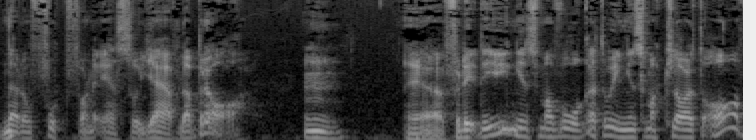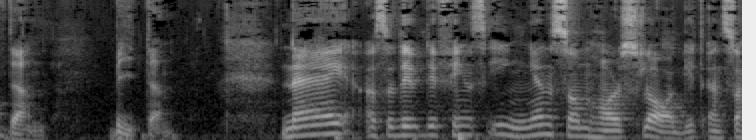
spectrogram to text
när de fortfarande är så jävla bra. Mm. Eh, för det, det, är ju ingen som har vågat och ingen som har klarat av den biten. Nej, alltså det, det, finns ingen som har slagit en så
